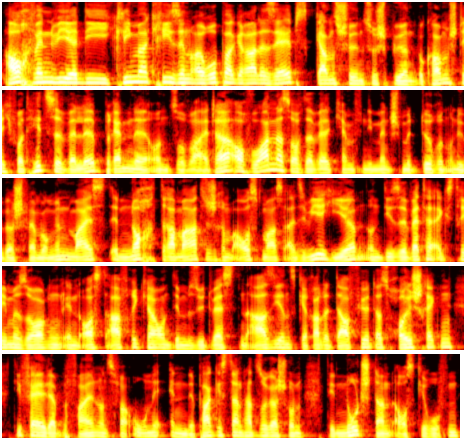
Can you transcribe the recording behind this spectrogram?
Auch wenn wir die Klimakrise in Europa gerade selbst ganz schön zu spüren bekommen, Stichwort Hitzewelle, Brände und so weiter, auch woanders auf der Welt kämpfen die Menschen mit Dürren und Überschwemmungen, meist in noch dramatischerem Ausmaß als wir hier. Und diese Wetterextreme sorgen in Ostafrika und im Südwesten Asiens gerade dafür, dass Heuschrecken die Felder befallen und zwar ohne Ende. Pakistan hat sogar schon den Notstand ausgerufen,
